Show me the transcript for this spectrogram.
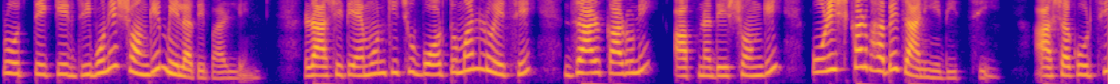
প্রত্যেকের জীবনের সঙ্গে মেলাতে পারলেন। রাশিতে এমন কিছু বর্তমান রয়েছে যার কারণে আপনাদের সঙ্গে পরিষ্কারভাবে জানিয়ে দিচ্ছি। আশা করছি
